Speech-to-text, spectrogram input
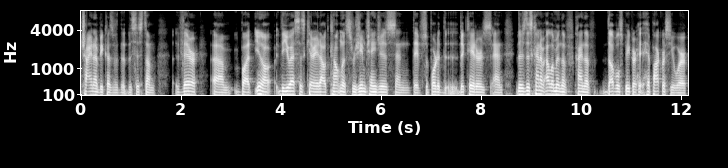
China because of the, the system there. Um, but you know, the U.S. has carried out countless regime changes, and they've supported dictators. And there's this kind of element of kind of double speak or hypocrisy, where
